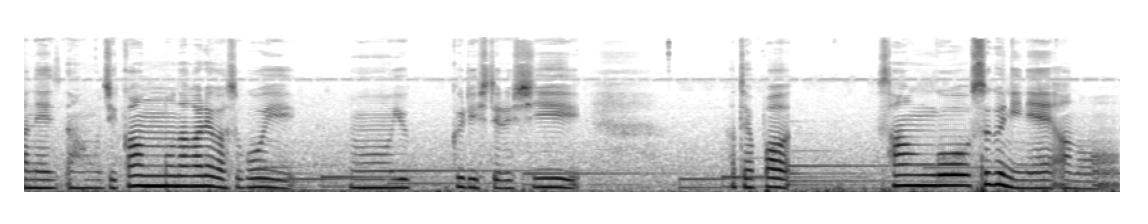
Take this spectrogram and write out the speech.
がねあの時間の流れがすごいうんゆっくりしてるしあとやっぱ産後すぐにねあの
